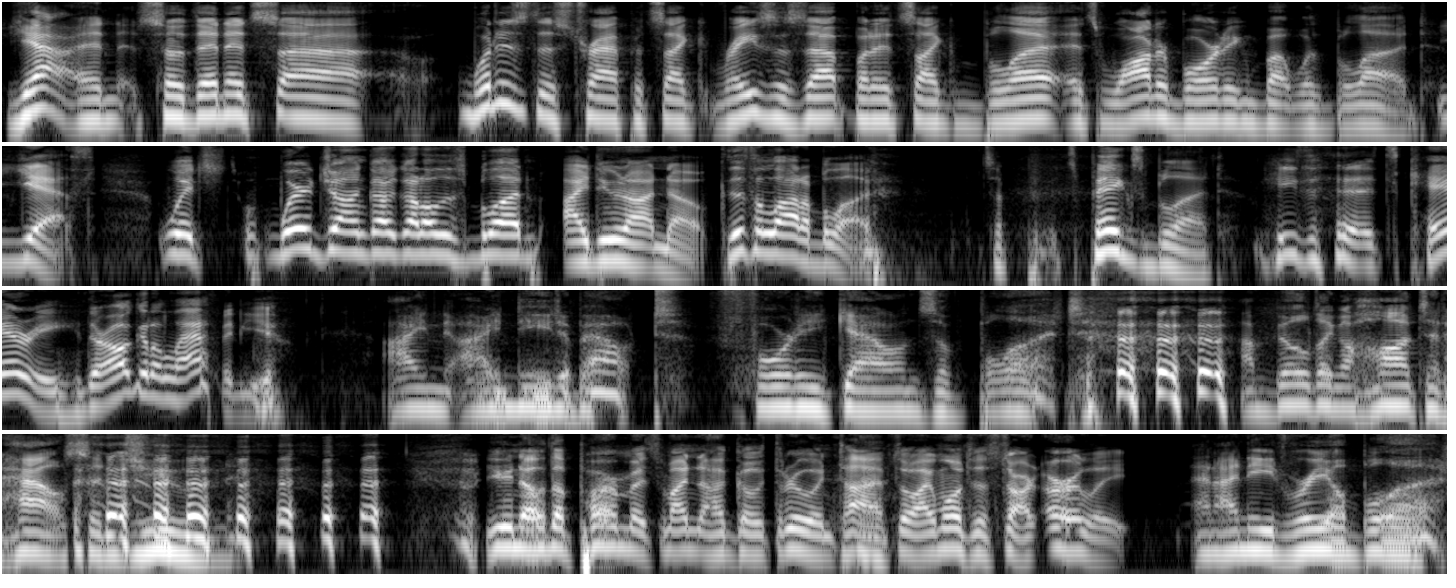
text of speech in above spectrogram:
Yeah, and so then it's uh what is this trap? It's like raises up, but it's like blood it's waterboarding but with blood. Yes, which where John got, got all this blood, I do not know. it's a lot of blood. It's a it's pig's blood. He's it's Carrie. They're all gonna laugh at you. I I need about 40 gallons of blood. I'm building a haunted house in June You know the permits might not go through in time, so I want to start early. and I need real blood.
